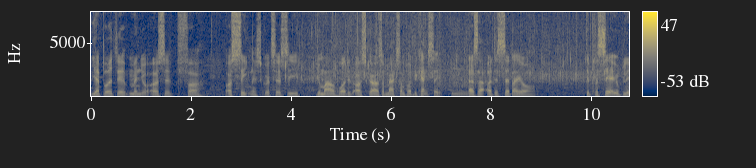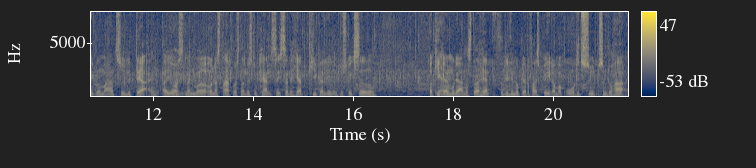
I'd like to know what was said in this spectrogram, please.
Ja, både det, men jo også for os seende, skulle jeg til at sige, jo meget hurtigt også gør os opmærksom på, at vi kan se. Mm. Altså, og det sætter jo... Det placerer jo blikket meget tydeligt der, ikke? Og jo mm. også sådan en måde at understrege på, sådan at hvis du kan se, så er det her, du kigger lige nu. Du skal ikke sidde og kigge Ja. ja. alle mulige andre steder hen, fordi lige nu bliver du faktisk bedt om at bruge dit syn, som du har,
